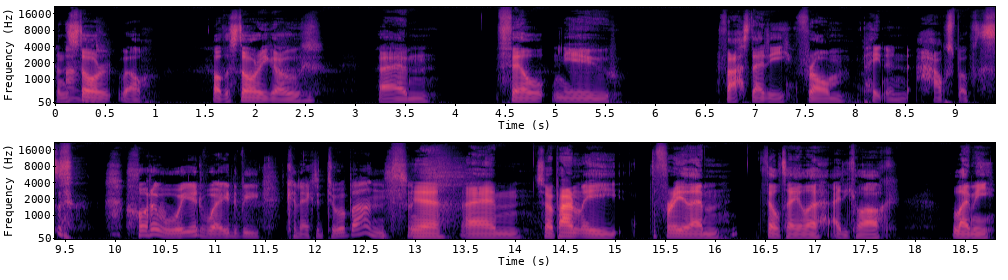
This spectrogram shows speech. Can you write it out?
and the And- story, well, well, the story goes, um, Phil knew Fast Eddie from painting houseboats. What a weird way to be connected to a band. yeah. Um. So apparently, the three of them, Phil Taylor, Eddie Clarke, Lemmy,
